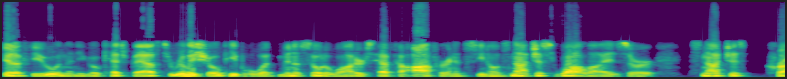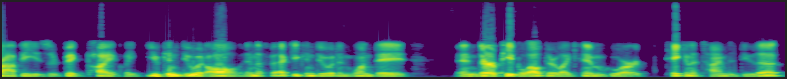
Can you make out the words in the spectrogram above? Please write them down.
get a few, and then you go catch bass to really show people what Minnesota waters have to offer. And it's you know, it's not just walleyes or it's not just crappies or big pike. Like you can do it all, and the fact you can do it in one day, and there are people out there like him who are taking the time to do that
